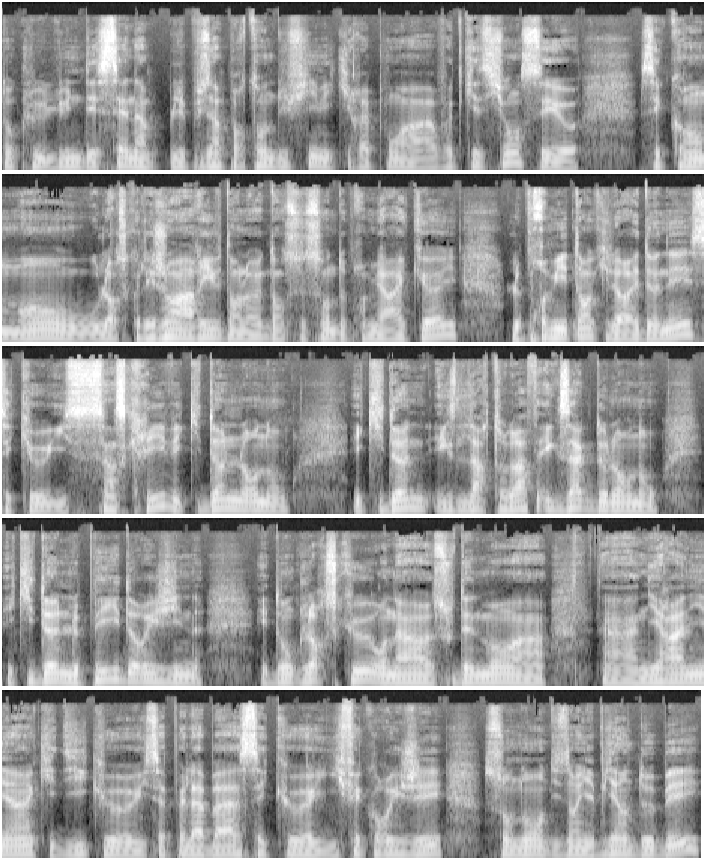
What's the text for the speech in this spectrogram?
Donc l'une des scènes les plus importantes du film et qui répond à, votre question, c'est euh, comment ou lorsque les gens arrivent dans, le, dans ce centre de premier accueil, le premier temps qu'il leur est donné, c'est qu'ils s'inscrivent et qu'ils donnent leur nom et qu'ils donnent l'orthographe exacte de leur nom et qu'ils donnent le pays d'origine. Et donc lorsque on a soudainement un, un Iranien qui dit qu'il s'appelle Abbas et qu'il fait corriger son nom en disant il y a bien deux B,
